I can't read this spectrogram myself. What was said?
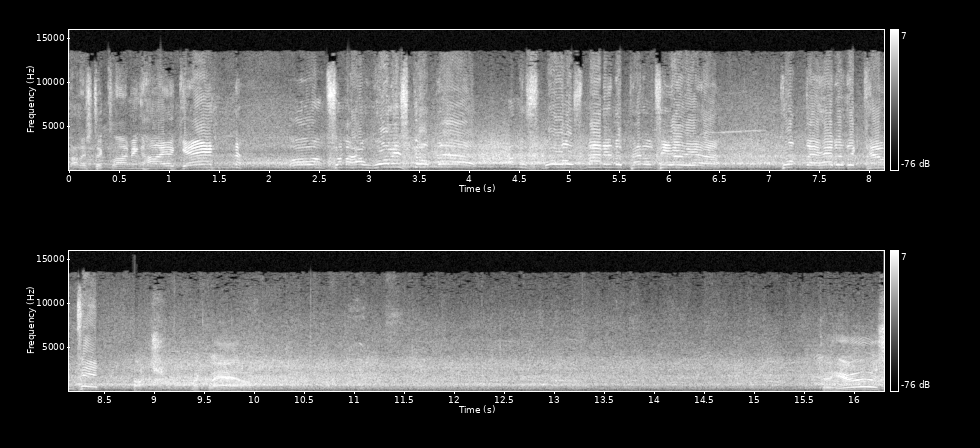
Bannister climbing high again. Oh, and somehow Wallace got there. And the smallest man in the penalty area got the header that counted. Touch. McLeod. to Hughes.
